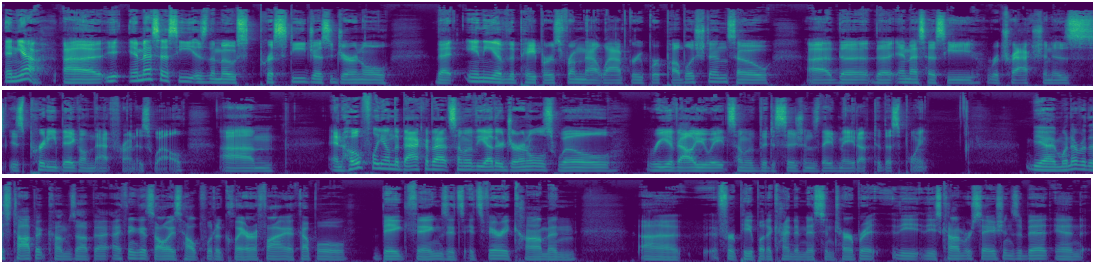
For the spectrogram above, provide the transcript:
and yeah, uh, MSSE is the most prestigious journal that any of the papers from that lab group were published in. So uh, the the MSSE retraction is is pretty big on that front as well. Um, and hopefully, on the back of that, some of the other journals will reevaluate some of the decisions they've made up to this point. Yeah, and whenever this topic comes up, I think it's always helpful to clarify a couple big things. It's it's very common uh, for people to kind of misinterpret the, these conversations a bit, and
